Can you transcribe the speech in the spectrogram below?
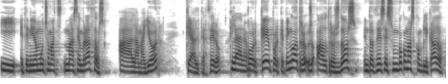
y he tenido mucho más, más en brazos a la mayor que al tercero. Claro. ¿Por qué? Porque tengo a otros, a otros dos. Entonces es un poco más complicado.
